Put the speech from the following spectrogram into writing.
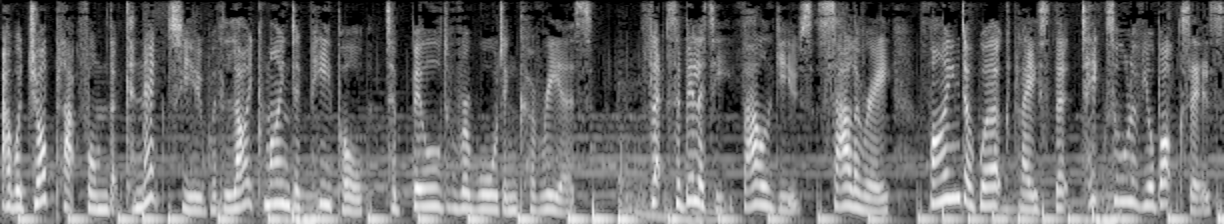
our job platform that connects you with like minded people to build rewarding careers. Flexibility, values, salary. Find a workplace that ticks all of your boxes.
